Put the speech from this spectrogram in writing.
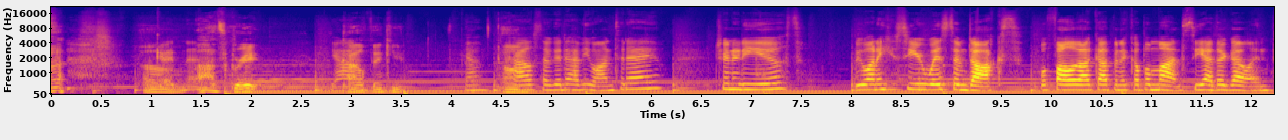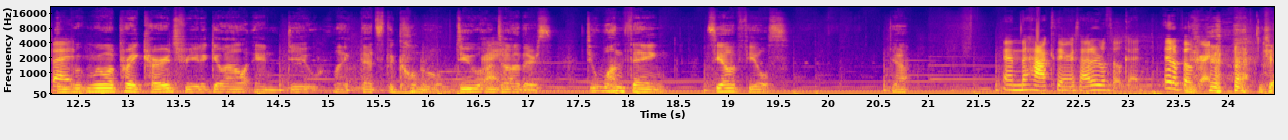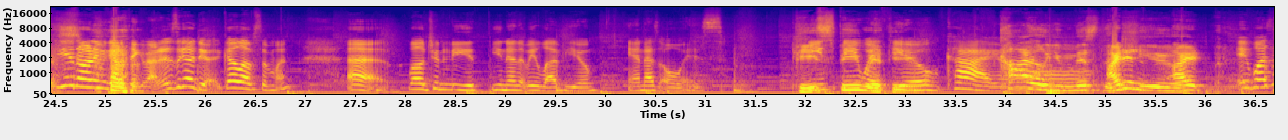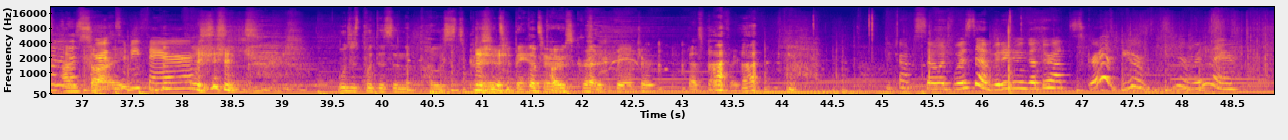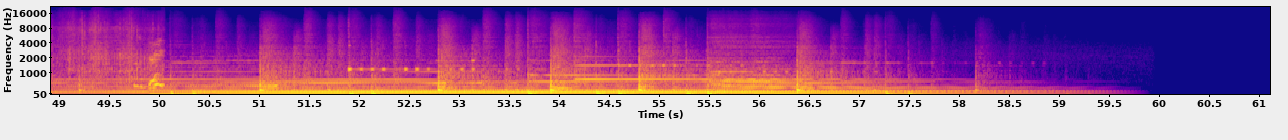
Um, Goodness. Oh, that's great. yeah. Kyle, thank you. Yeah. Kyle, so good to have you on today. Trinity Youth, we want to see your wisdom docs. We'll follow back up in a couple months, see how they're going. But We, we want to pray courage for you to go out and do. Like, that's the golden rule. Do unto others. Do one thing. See how it feels. Yeah. and the hack there is that it'll feel good. It'll feel great. Yes. you don't even got to think about it. Just go do it. Go love someone. Uh, well, Trinity Youth, you know that we love you, and as always, Peace, be, with you. Kyle. Kyle, you missed the I didn't. cue. I It wasn't in I'm the script, sorry. to be fair. We'll just put this in the post credits the banter. post credit banter. That's perfect. You dropped so much wisdom. We didn't even go throughout the script. You were, you were in there. It was great.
